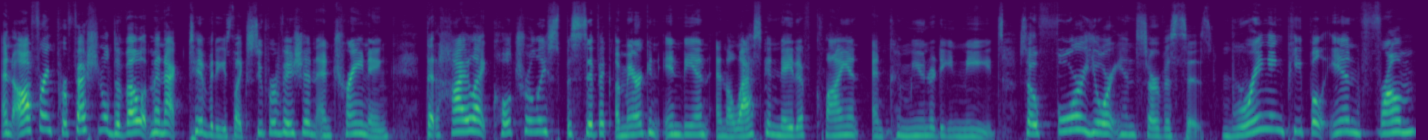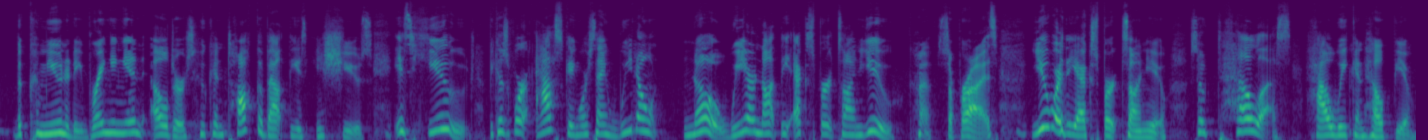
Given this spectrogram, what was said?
and offering professional development activities like supervision and training that highlight culturally specific American Indian and Alaskan Native client and community needs. So, for your in services, bringing people in from the community, bringing in elders who can talk about these issues is huge because we're asking, we're saying, we don't no, we are not the experts on you. Surprise. You are the experts on you. So tell us how we can help you.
